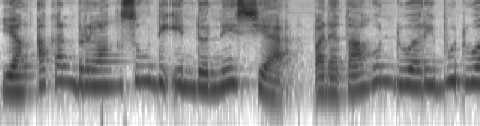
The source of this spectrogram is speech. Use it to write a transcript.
yang akan berlangsung di Indonesia pada tahun 2021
